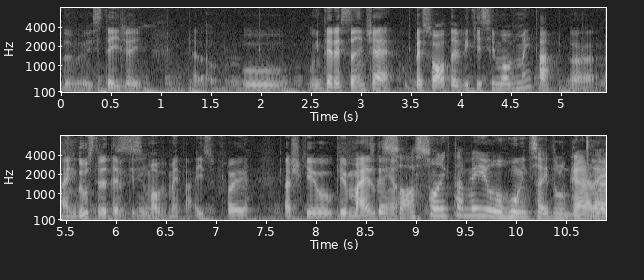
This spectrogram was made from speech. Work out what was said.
do stage aí. O, o interessante é, o pessoal teve que se movimentar. A, indústria teve que Sim. se movimentar. Isso foi, acho que o que mais ganhou. Só a Sony que tá meio ruim de sair do lugar aí, É,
